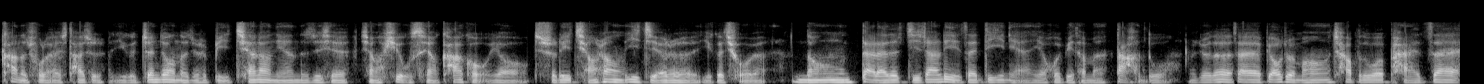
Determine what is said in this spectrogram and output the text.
看得出来，他是。一个真正的就是比前两年的这些像 Hughes、像 c a c o 要实力强上一截的一个球员，能带来的集战力在第一年也会比他们大很多。我觉得在标准盟差不多排在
